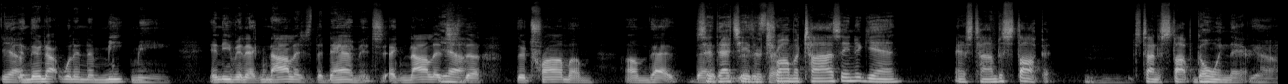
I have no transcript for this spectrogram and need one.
Yeah. And they're not willing to meet me and even acknowledge the damage, acknowledge Yeah. the the trauma um, that, that So that's that either traumatizing again, and it's time to stop it. It's time to stop going there. Yeah.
